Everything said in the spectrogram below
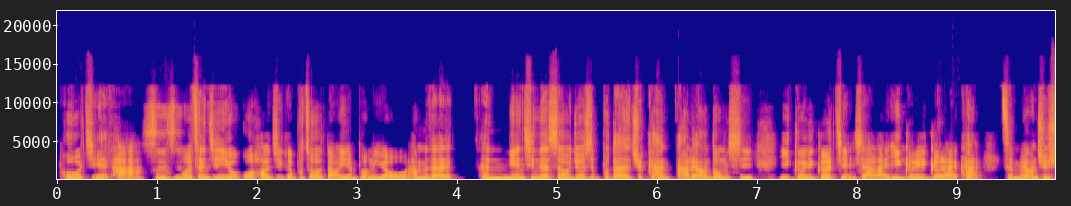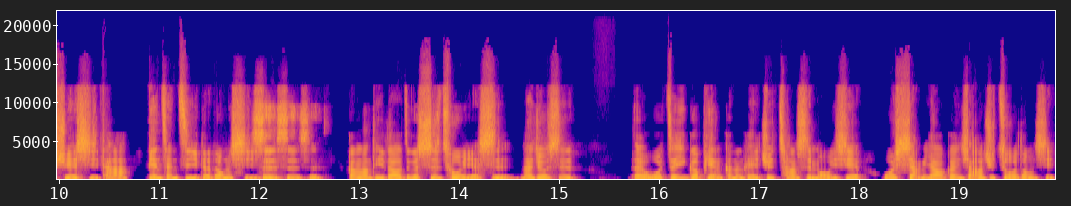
破解它。是是，我曾经有过好几个不错的导演朋友，他们在很年轻的时候，就是不断的去看大量的东西，一格一格剪下来，一格一格来看，怎么样去学习它，变成自己的东西。是是是，刚刚提到这个试错也是，那就是。哎，我这一个片可能可以去尝试某一些我想要跟想要去做的东西，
